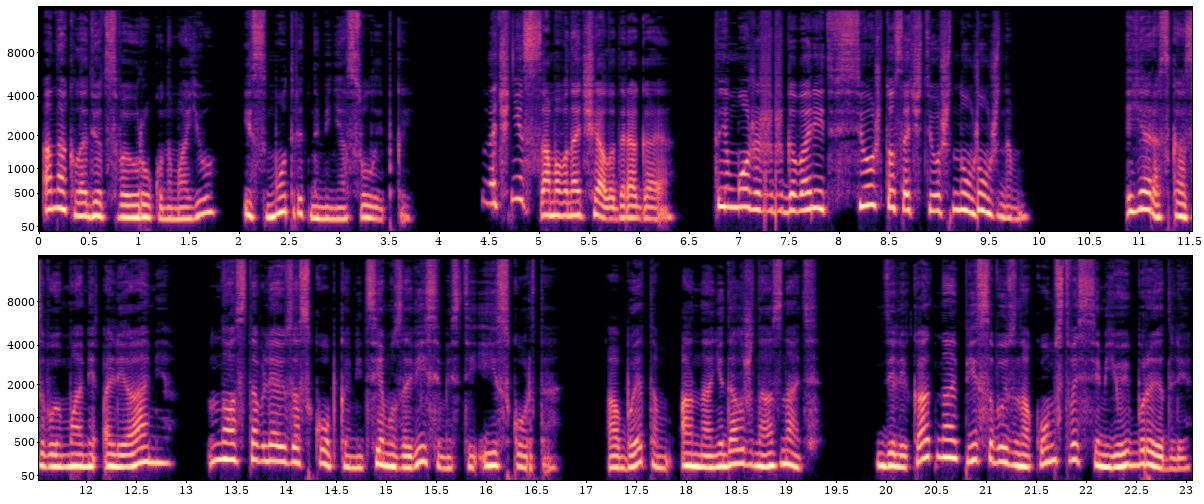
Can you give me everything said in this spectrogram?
Она кладет свою руку на мою и смотрит на меня с улыбкой. Начни с самого начала, дорогая. Ты можешь говорить все, что сочтешь нужным. Я рассказываю маме о Лиаме, но оставляю за скобками тему зависимости и эскорта. Об этом она не должна знать. Деликатно описываю знакомство с семьей Брэдли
